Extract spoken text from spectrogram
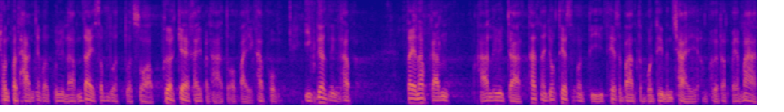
ชนประธานจังหวัดบุรีรัมย์ได้สำรวจตรวจสอบ เพื่อแก้ไขปัญหาต่อไปครับผม อีกเรื่องหนึ่งครับ ได้รับการหารือจากท่านนายกเทศมนตรีเทศบาลตำบลเทมันชัยอำเภอลำไปางมาศ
